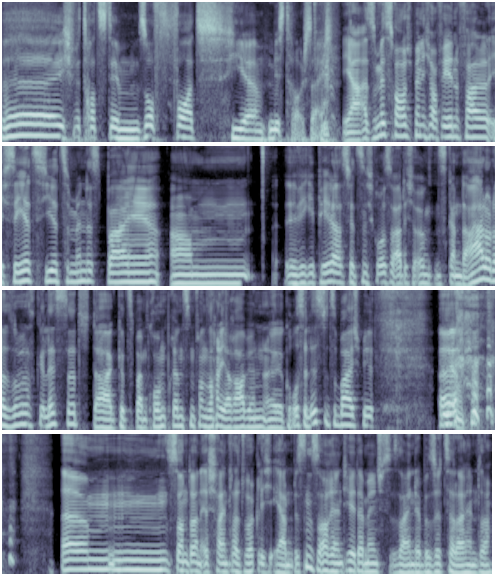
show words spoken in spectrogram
äh, ich würde trotzdem sofort hier misstrauisch sein. Ja, also misstrauisch bin ich auf jeden Fall. Ich sehe jetzt hier zumindest bei ähm, Wikipedia ist jetzt nicht großartig irgendein Skandal oder sowas gelistet. Da gibt es beim Kronprinzen von Saudi-Arabien eine äh, große Liste zum Beispiel. Äh, ja. Ähm, sondern er scheint halt wirklich eher ein businessorientierter Mensch zu sein, der Besitzer dahinter.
